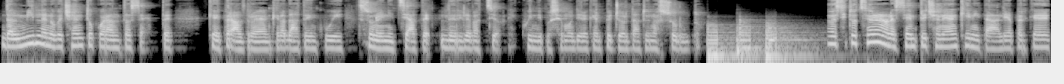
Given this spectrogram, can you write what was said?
dal 1947, che peraltro è anche la data in cui sono iniziate le rilevazioni, quindi possiamo dire che è il peggior dato in assoluto. La situazione non è semplice neanche in Italia perché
